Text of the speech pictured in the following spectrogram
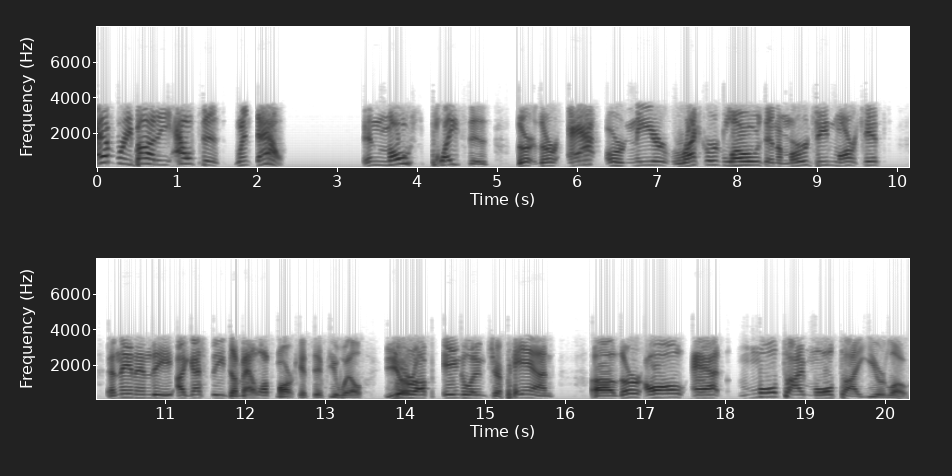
everybody else's went down. In most places, they're they're at or near record lows in emerging markets, and then in the I guess the developed markets, if you will, Europe, England, Japan, uh, they're all at multi multi year lows.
